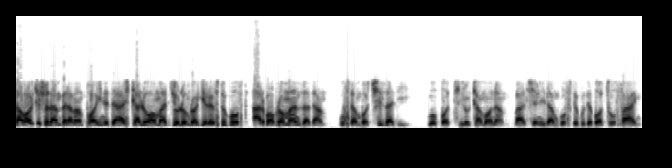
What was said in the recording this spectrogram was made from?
سوار که شدم بروم پایین دشت کلو آمد جلوم را گرفت و گفت ارباب را من زدم. گفتم با چه زدی؟ گفت با تیر و کمانم. بعد شنیدم گفته بوده با تفنگ.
